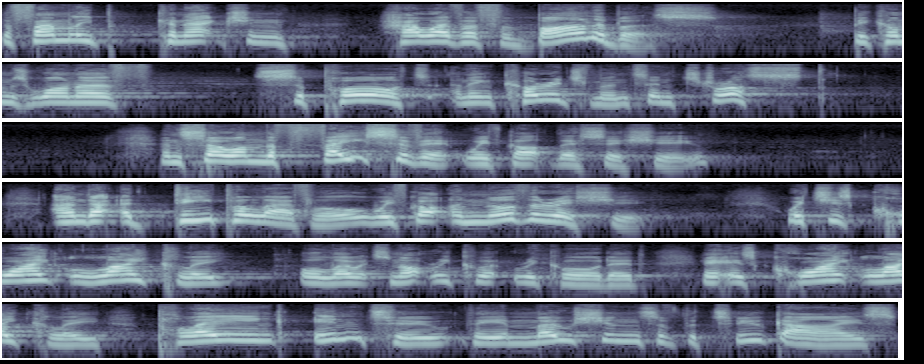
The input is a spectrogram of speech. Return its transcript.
The family connection, however, for Barnabas becomes one of support and encouragement and trust. And so, on the face of it, we've got this issue. And at a deeper level, we've got another issue, which is quite likely, although it's not rec- recorded, it is quite likely playing into the emotions of the two guys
